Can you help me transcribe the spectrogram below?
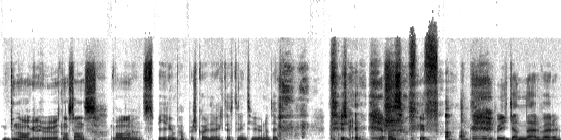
gnager i huvudet någonstans. På alla. Och spyr i en papperskorg direkt efter intervjuerna typ. alltså fy fan, vilka nerver.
